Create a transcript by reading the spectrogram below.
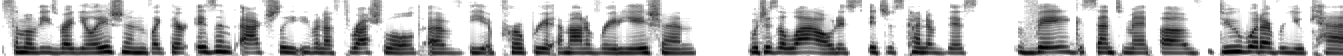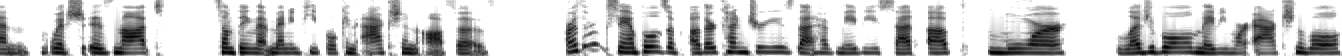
some of these regulations, like there isn't actually even a threshold of the appropriate amount of radiation which is allowed. It's it's just kind of this vague sentiment of do whatever you can, which is not something that many people can action off of. Are there examples of other countries that have maybe set up more legible, maybe more actionable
